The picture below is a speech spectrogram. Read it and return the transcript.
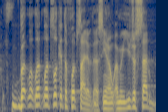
but let, us let, look at the flip side of this. You know, I mean, you just said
